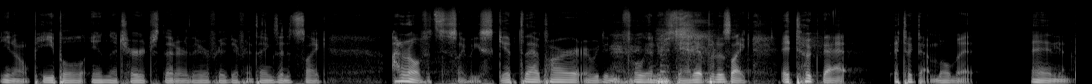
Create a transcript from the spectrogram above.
you know, people in the church that are there for different things. And it's like, I don't know if it's just like we skipped that part or we didn't fully understand it, but it was like it took that it took that moment. And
